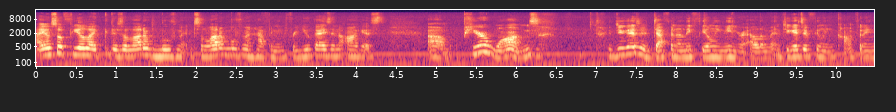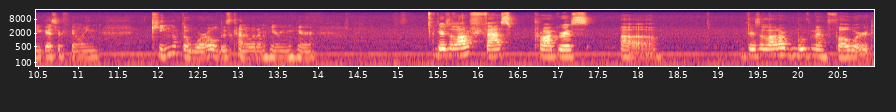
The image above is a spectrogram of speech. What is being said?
I also feel like there's a lot of movement, a lot of movement happening for you guys in August. Um, pure wands. you guys are definitely feeling in your element. You guys are feeling confident. You guys are feeling king of the world is kind of what I'm hearing here. There's a lot of fast progress. Uh, there's a lot of movement forward.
